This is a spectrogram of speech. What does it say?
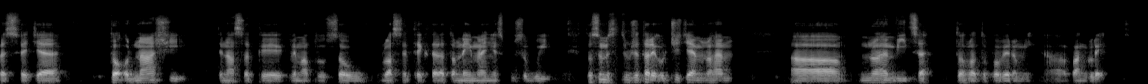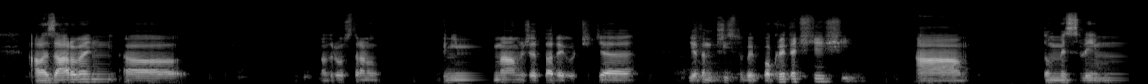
ve světě to odnáší, ty následky klimatu, jsou vlastně ty, které to nejméně způsobují. To si myslím, že tady určitě je mnohem, mnohem více tohleto povědomí v Anglii. Ale zároveň na druhou stranu vnímám, že tady určitě je ten přístup pokrytečtější a to myslím,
